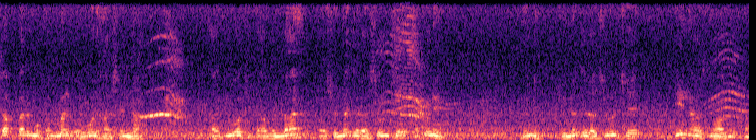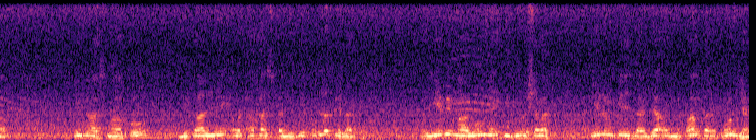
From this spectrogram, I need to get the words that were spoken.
سب پر مکمل عبور حاصل نہ تاکہ وہ کتاب اللہ اور سنت رسول سے اپنے سنت رسول سے ان آسما ان آسما کو نکالنے اور اخذ کرنے کی قدرت پیدا کرے۔ اور یہ بھی معلوم ہے کہ جو شخص علم کے درجہ اور مقام پر پہنچ جائے،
